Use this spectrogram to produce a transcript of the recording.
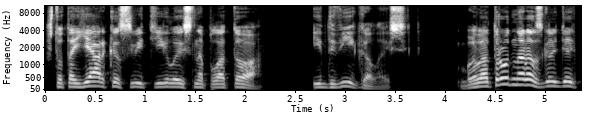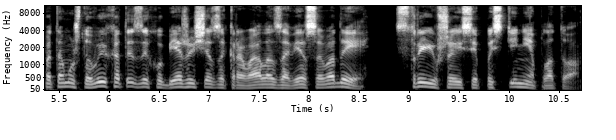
Что-то ярко светилось на плато и двигалось. Было трудно разглядеть, потому что выход из их убежища закрывала завеса воды, струившаяся по стене плато.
